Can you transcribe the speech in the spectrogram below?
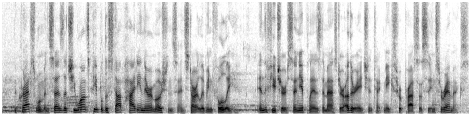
The craftswoman says that she wants people to stop hiding their emotions and start living fully. In the future, Senya plans to master other ancient techniques for processing ceramics.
